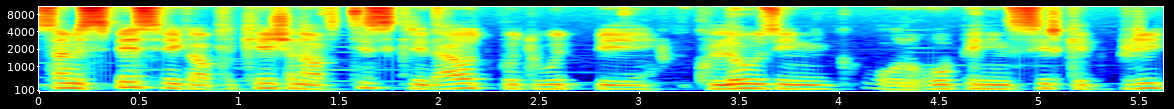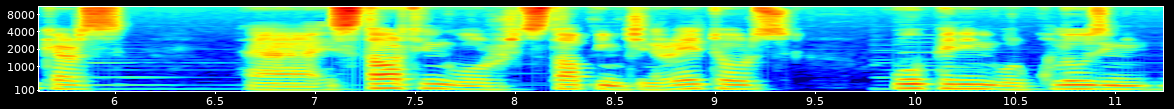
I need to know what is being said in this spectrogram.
Some specific application of discrete output would be closing or opening circuit breakers, uh, starting or stopping generators, opening or closing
